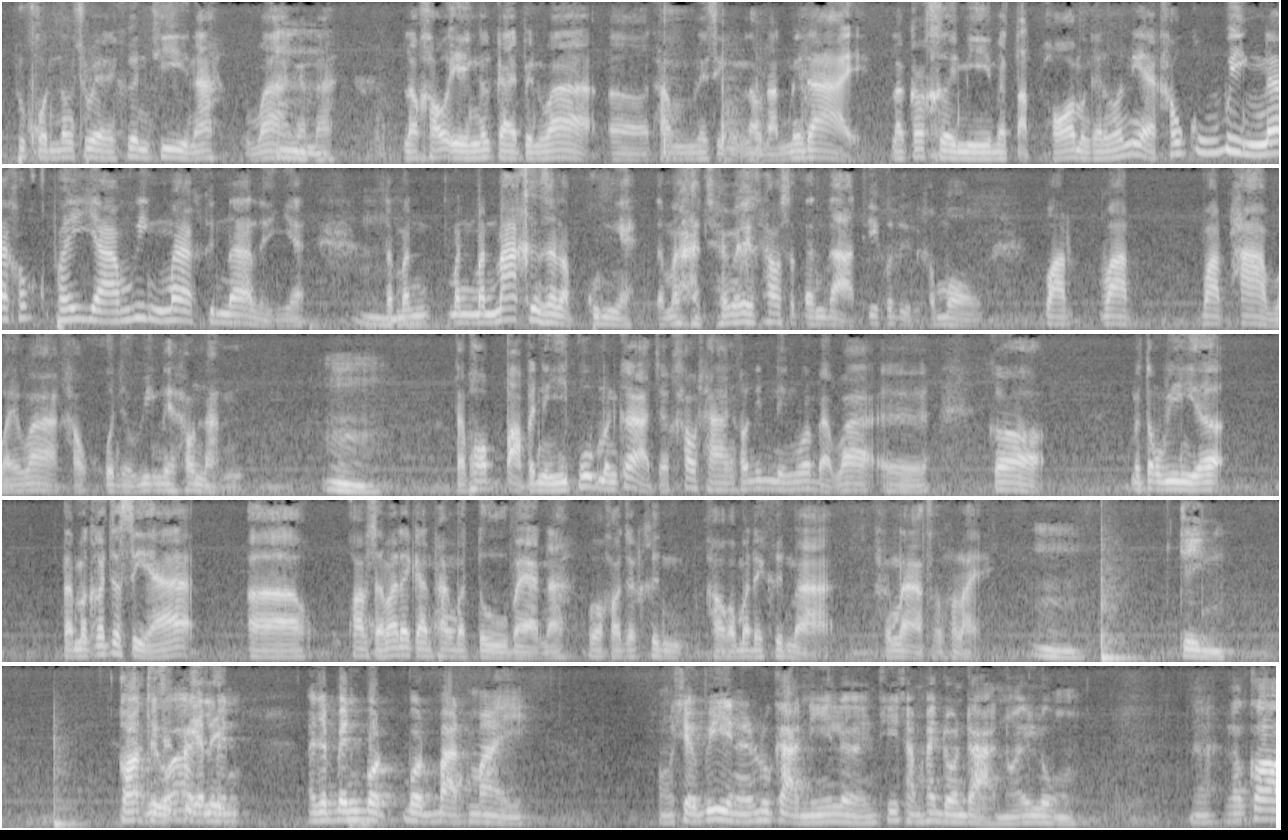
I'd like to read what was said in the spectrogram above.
ทุกคนต้องช่วยกันเคลื่อนที่นะผมว่ากันนะ แล้วเขาเองก็กลายเป็นว่าเอ่อทำในสิ่งเหล่านั้นไม่ได้ แล้วก็เคยมีมาตัดพ้อเหมือนกันว่าเนี่ยเขาก็วิ่งนะเขาก็พยายามวิ่งมากขึ้นนะอะไรอย่างเงี้ยแต่มันมันมันมากขึ้นสำหรับคุณไงแต่มันอาจจะไม่ได้เท่า standard ที่คนอื่นเขามองวาดวาดวาดภาพไว้ว่าเขาควรจะวิ่งได้เท่านั้น อืม แต่พอปรับเป็นอย่างนี้ปุ๊บมันก็อาจจะเข้าทางเขานิดนึงว่าแบบว่า เออ ก็ไม่ต้องวิ่งเยอะ แต่มันก็จะเสียเอ่อความสามารถในการพังประตูแบนนะเพราะว่าเขาจะขึ้นเขาก็ไม่ได้ขึ้นมาข้างหน้าสักเท่าไหร่ อืม จริง ก็ถือว่าอาจจะเป็นอาจจะเป็นบทบทบาทใหม่ ของเชลวี่ในฤดูกาลนี้เลยที่ทำให้โดนด่าน้อยลง นะแล้วก็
